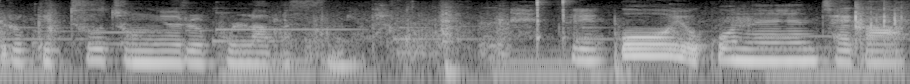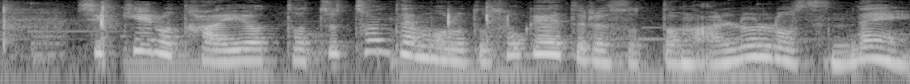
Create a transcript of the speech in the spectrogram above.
이렇게 두 종류를 골라봤습니다. 그리고 이거는 제가 10kg 다이어터 추천템으로도 소개해드렸었던 알룰로스인데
